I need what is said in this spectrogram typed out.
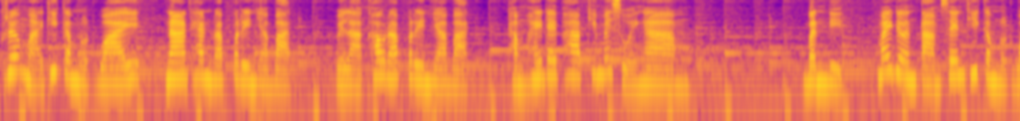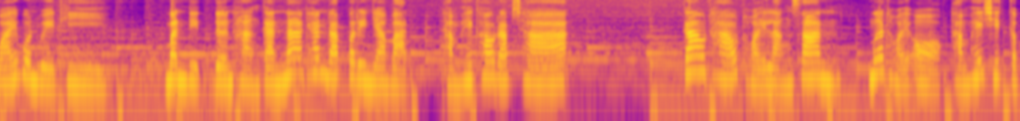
เครื่องหมายที่กำหนดไว้ หน้าแท่นรับปริญญาบัตร เวลาเข้ารับปริญญาบัตรทำให้ได้ภาพที่ไม่สวยงาม บัณฑิตไม่เดินตามเส้นที่กำหนดไว้บนเวที บัณฑิตเดินห่างกันหน้าแท่นรับปริญญาบัตรทำให้เข้ารับช้า ก้าวเท้าถอยหลังสั้น เมื่อถอยออกทำให้ชิดกับ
